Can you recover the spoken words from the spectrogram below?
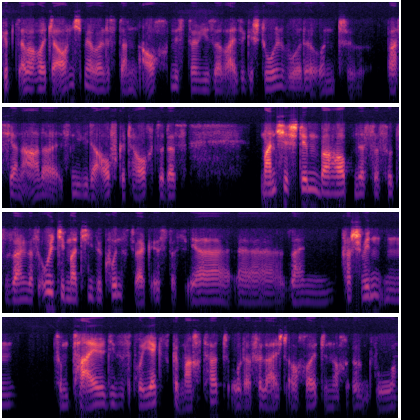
gibt es aber heute auch nicht mehr, weil es dann auch mysteriöserweise gestohlen wurde und Bastian Ader ist nie wieder aufgetaucht, sodass Manche Stimmen behaupten, dass das sozusagen das ultimative Kunstwerk ist, dass er äh, sein Verschwinden zum Teil dieses Projekts gemacht hat oder vielleicht auch heute noch irgendwo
